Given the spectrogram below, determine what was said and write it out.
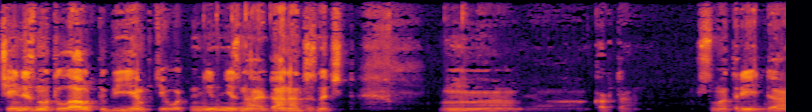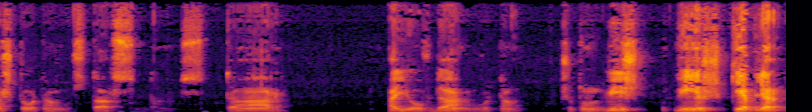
chain is not allowed to be empty. Вот, не, не знаю, да, надо, значит, как-то смотреть, да, что там, Stars, Star, Айов, да, вот там, что-то он, видишь, Видишь, Кеплер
